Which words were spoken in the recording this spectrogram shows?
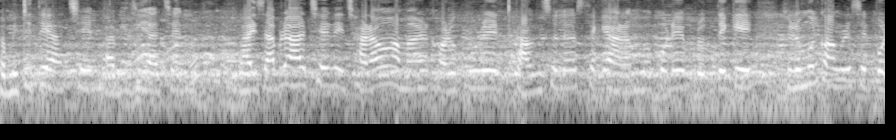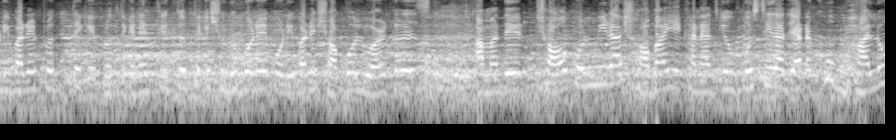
কমিটিতে আছেন, ভাবিজি আছেন, ভাই সাহবরা আছেন, এছাড়াও আমার খড়গপুরের কাউন্সিলার্স থেকে আরম্ভ করে প্রত্যেকে, তৃণমূল কংগ্রেসের পরিবারের প্রত্যেকে প্রত্যেকে নেতৃত্ব থেকে শুরু করে পরিবারের সকল ওয়ার্কার্স আমাদের সহকর্মীরা সবাই এখানে আজকে উপস্থিত। আছে একটা খুব ভালো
